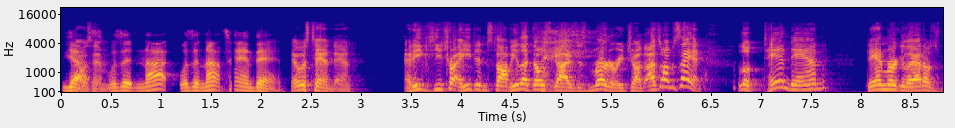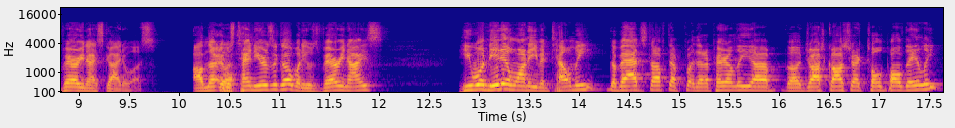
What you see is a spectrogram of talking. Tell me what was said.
Yes. was him. Was it not? Was it not Tandan? It was Tan Dan. And he he tried he didn't stop. He let those guys just murder each other. That's what I'm saying. Look, Tan Dan, Dan Miragliotta was a very nice guy to us. I'll know it was ten years ago, but he was very nice. He wouldn't he didn't want to even tell me the bad stuff that that apparently uh, uh, Josh Koscheck told Paul Daley.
